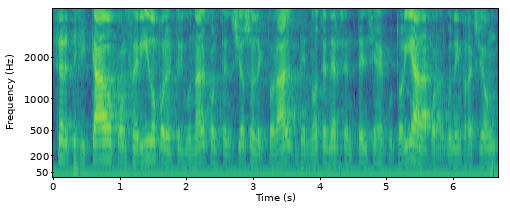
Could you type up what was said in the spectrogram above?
certificado conferido por el Tribunal Contencioso Electoral de no tener sentencia ejecutoriada por alguna infracción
